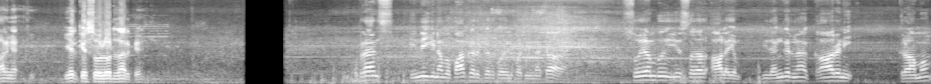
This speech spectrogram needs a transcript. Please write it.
பாருங்கள் இயற்கை சூழலோடு தான் இருக்குது ஃப்ரெண்ட்ஸ் இன்றைக்கி நம்ம பார்க்க இருக்கிற கோயில் பார்த்திங்கனாக்கா சுயம்பு ஈஸ்வரர் ஆலயம். இது எங்கன்னா காரணி கிராமம்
